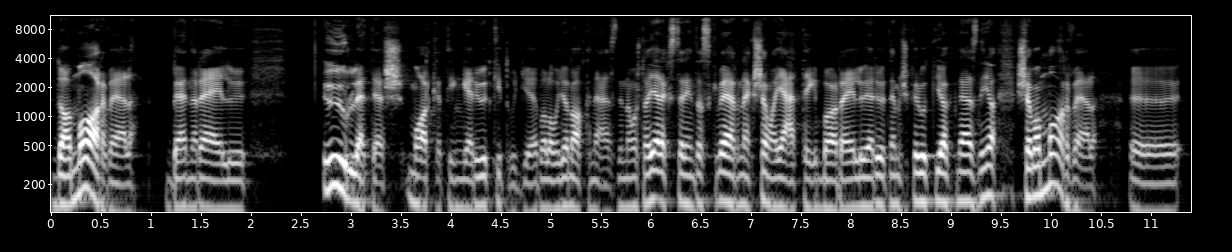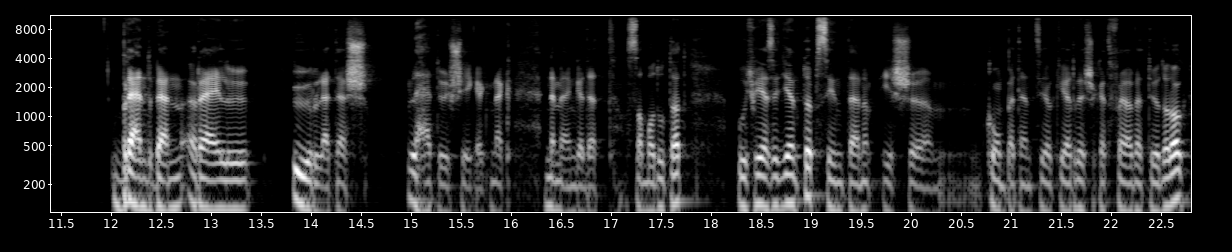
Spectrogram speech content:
de a Marvel-ben rejlő őrületes marketing erőt ki tudja valahogyan aknázni. Na most a jelek szerint a Square-nek sem a játékban rejlő erőt nem is került kiaknáznia, sem a Marvel ö, brandben rejlő őrületes lehetőségeknek nem engedett szabad utat. Úgyhogy ez egy ilyen több szinten is kompetencia kérdéseket felvető dolog.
